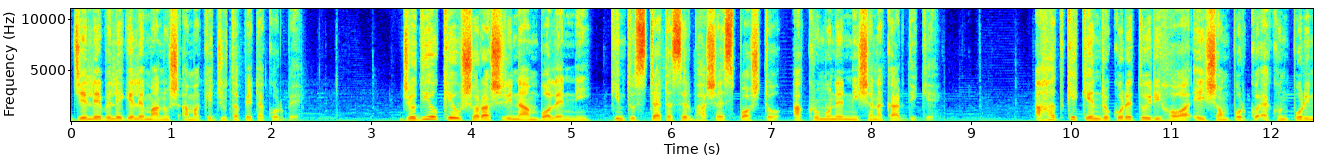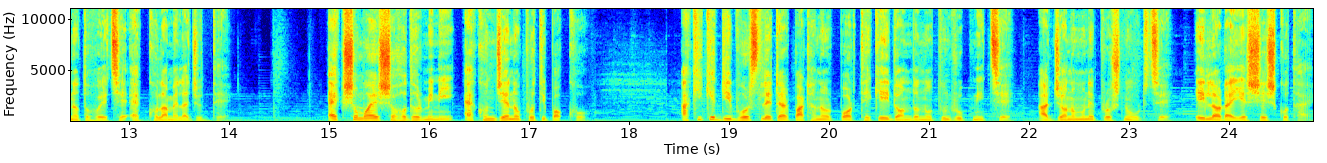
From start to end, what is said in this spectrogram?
যে লেভেলে গেলে মানুষ আমাকে জুতা পেটা করবে। যদিও কেউ সরাসরি নাম বলেননি, কিন্তু স্ট্যাটাসের ভাষায় স্পষ্ট আক্রমণের নিশানাকার দিকে? আহাদকে কেন্দ্র করে তৈরি হওয়া এই সম্পর্ক এখন পরিণত হয়েছে এক খোলামেলা যুদ্ধে। এক সময়ের সহধর্মিনী, এখন যেন প্রতিপক্ষ। আকিকে ডিভোর্স লেটার পাঠানোর পর থেকেই দ্বন্দ্ব নতুন রূপ নিচ্ছে আর জনমনে প্রশ্ন উঠছে, এই লড়াইয়ের শেষ কোথায়?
